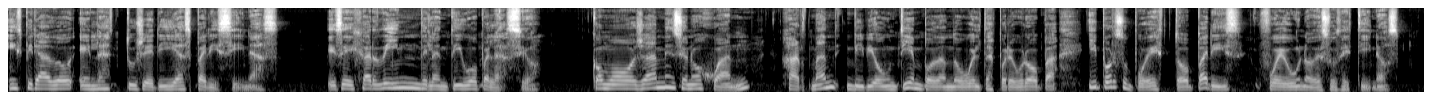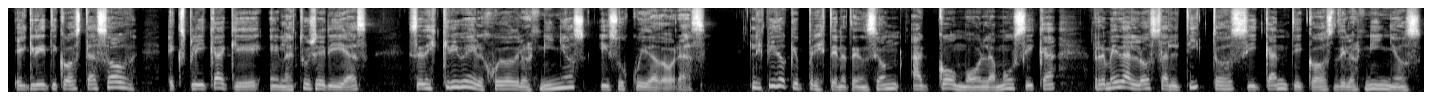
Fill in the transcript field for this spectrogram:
inspirado en las tullerías parisinas, ese jardín del antiguo palacio. Como ya mencionó Juan, Hartmann vivió un tiempo dando vueltas por Europa y por supuesto París fue uno de sus destinos. El crítico Stasov explica que en las tullerías se describe el juego de los niños y sus cuidadoras. Les pido que presten atención a cómo la música remeda los saltitos y cánticos de los niños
